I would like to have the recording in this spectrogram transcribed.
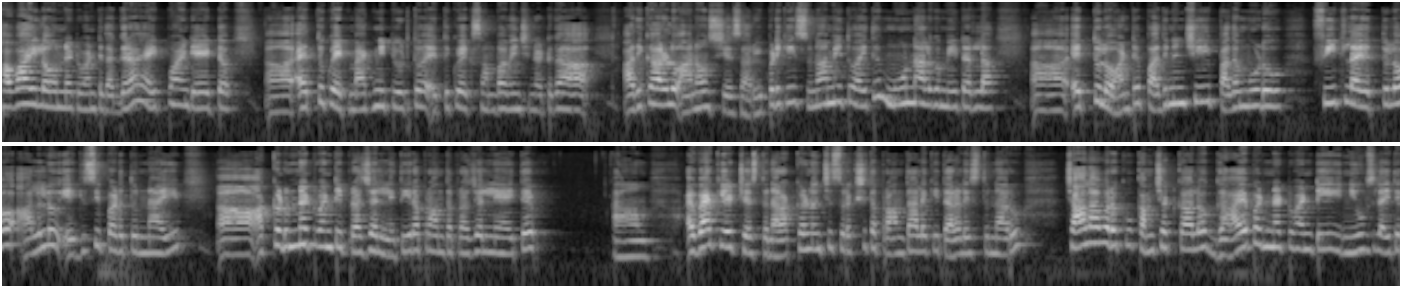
హవాయిలో ఉన్నటువంటి దగ్గర ఎయిట్ పాయింట్ ఎయిట్ ఎత్తుక్వేక్ మ్యాగ్నిట్యూడ్తో ఎత్తుక్వేక్ సంభవించినట్టుగా అధికారులు అనౌన్స్ చేశారు. ఇప్పటికీ సునామీతో అయితే మూడు నాలుగు మీటర్ల ఎత్తులో అంటే పది నుంచి పదమూడు ఫీట్ల ఎత్తులో అలలు ఎగిసి పడుతున్నాయి అక్కడున్నటువంటి ప్రజల్ని తీర ప్రాంత ప్రజల్ని అయితే ఎవాక్యుయేట్ చేస్తున్నారు. అక్కడి నుంచి సురక్షిత ప్రాంతాలకి తరలిస్తున్నారు. చాలా వరకు కంచట్కాలో గాయపడినటువంటి న్యూస్లు అయితే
